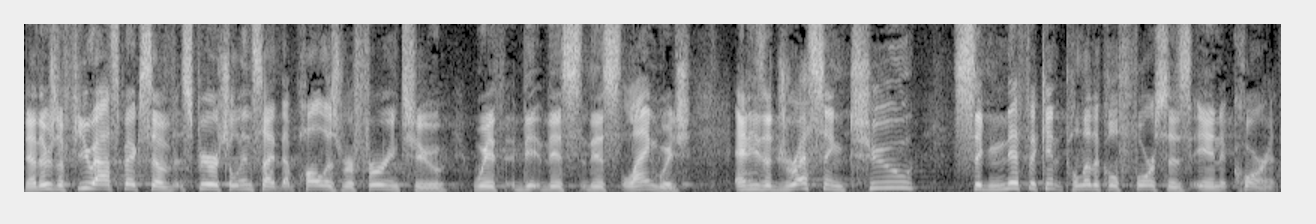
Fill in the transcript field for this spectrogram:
Now, there's a few aspects of spiritual insight that Paul is referring to with this, this language, and he's addressing two significant political forces in Corinth.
